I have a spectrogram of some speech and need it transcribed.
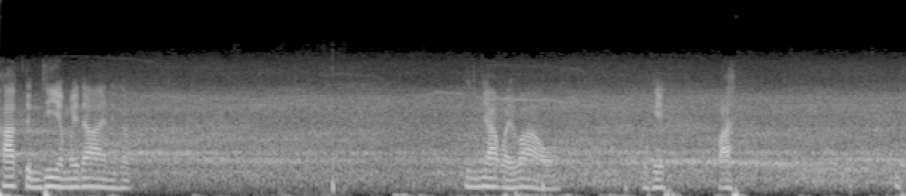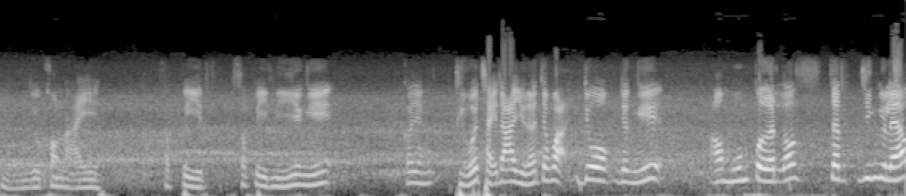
ภาคเต็มที่ยังไม่ได้นะครับเล่นยากไปเปล่าโอเค ไปอยกเข้าใน สปีด สปีดหนีอย่างนี้ ก็ยังถือว่าใช้ได้อยู่นะ จังหวะโยกอย่างนี้ เอามุมเปิดแล้วจะยิงอยู่แล้ว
